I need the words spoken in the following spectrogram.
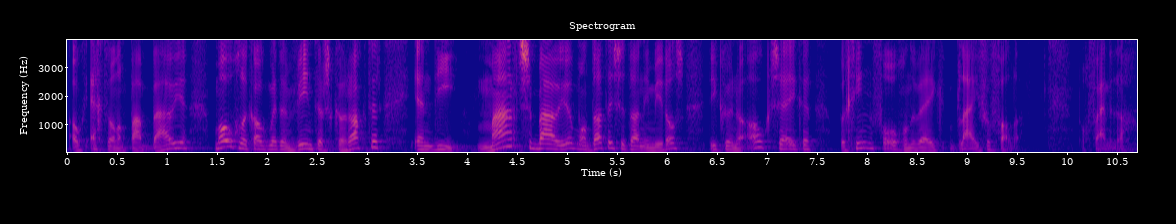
ook echt wel een paar buien. Mogelijk ook met een winters karakter. En die maartse buien, want dat is het dan inmiddels, die kunnen ook zeker begin volgende week blijven vallen. Nog fijne dag.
